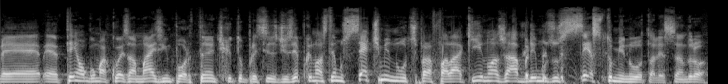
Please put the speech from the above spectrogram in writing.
é, é, tem alguma coisa mais importante que tu precisa dizer? Porque nós temos sete minutos para falar aqui e nós já abrimos o sexto minuto minuto, Alessandro?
